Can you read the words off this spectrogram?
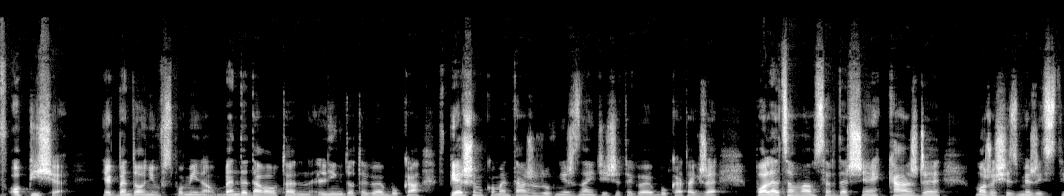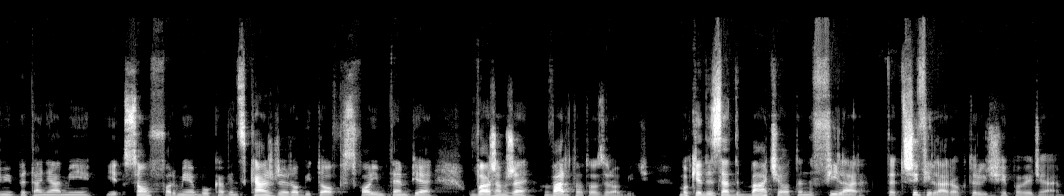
w opisie jak będę o nim wspominał. Będę dawał ten link do tego e-booka. W pierwszym komentarzu również znajdziecie tego e-booka, także polecam Wam serdecznie. Każdy może się zmierzyć z tymi pytaniami. Są w formie e-booka, więc każdy robi to w swoim tempie. Uważam, że warto to zrobić, bo kiedy zadbacie o ten filar, te trzy filary, o których dzisiaj powiedziałem,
